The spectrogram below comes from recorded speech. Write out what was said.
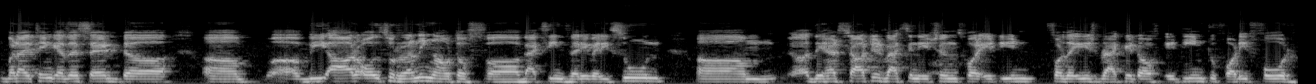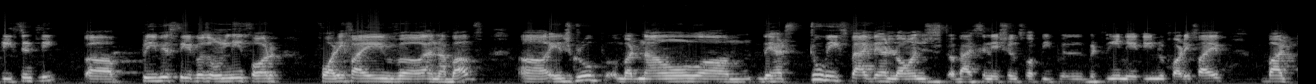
but I think, as I said, uh, uh, we are also running out of vaccines very very soon. Um, they had started vaccinations for 18 for the age bracket of 18 to 44 recently. Uh, previously it was only for 45 uh, and above uh, age group, but now um, they had two weeks back they had launched vaccinations for people between 18 to 45. But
